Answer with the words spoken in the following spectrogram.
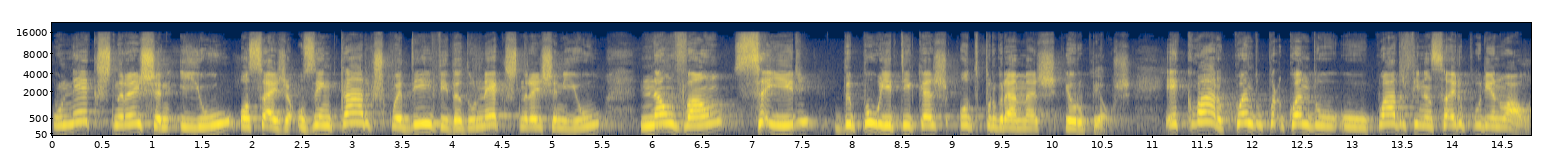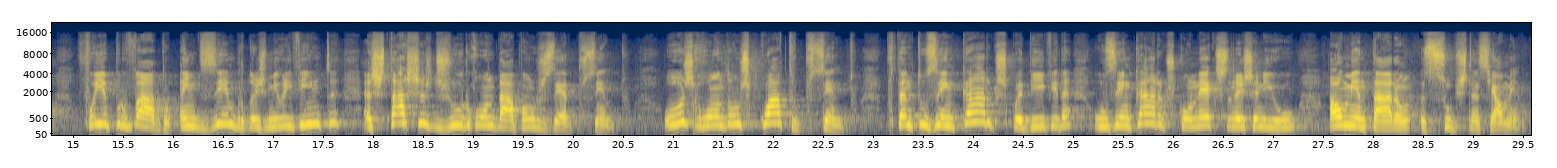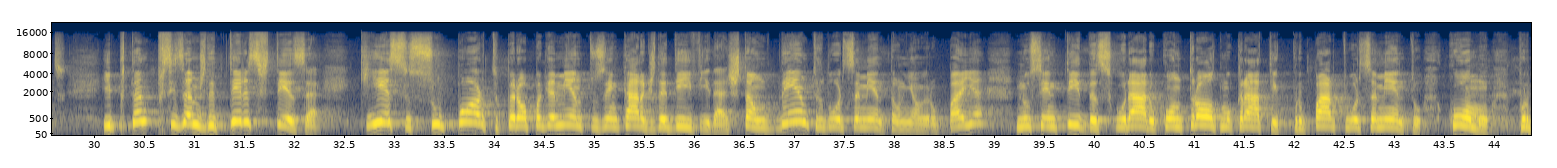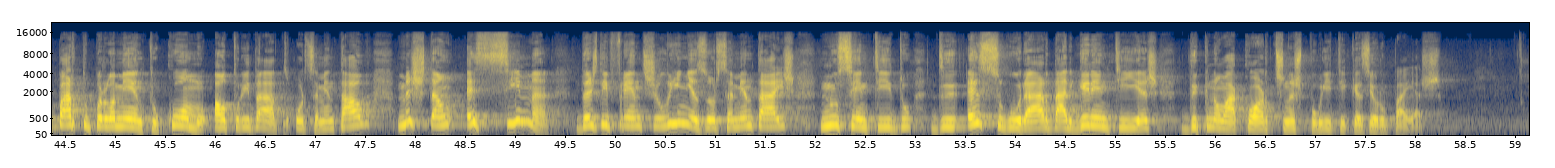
o Next Generation EU, ou seja, os encargos com a dívida do Next Generation EU, não vão sair de políticas ou de programas europeus. É claro, quando, quando, o quadro financeiro plurianual foi aprovado em dezembro de 2020, as taxas de juro rondavam os 0%. Hoje rondam os 4%. Portanto, os encargos com a dívida, os encargos com o Next Generation EU aumentaram substancialmente. E, portanto, precisamos de ter a certeza que esse suporte para o pagamento dos encargos da dívida estão dentro do orçamento da União Europeia, no sentido de assegurar o controle democrático por parte do orçamento, como por parte do Parlamento, como autoridade orçamental, mas estão acima das diferentes linhas orçamentais, no sentido de assegurar, dar garantias de que não há cortes nas políticas europeias.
